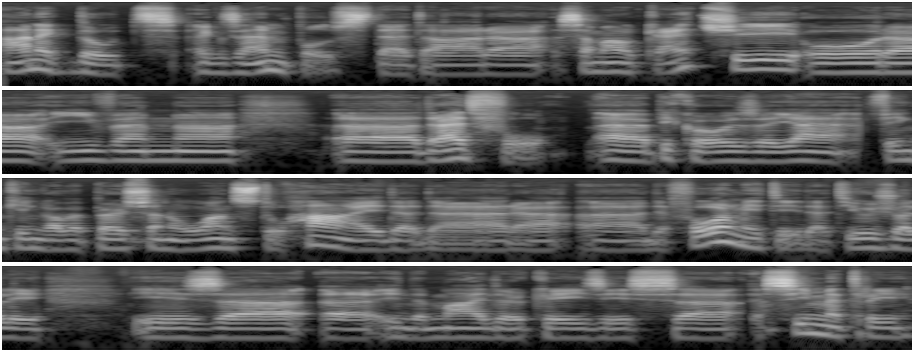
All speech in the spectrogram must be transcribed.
anecdotes, examples that are somehow catchy or even dreadful uh, because uh, yeah thinking of a person who wants to hide their uh, uh deformity that usually is uh, uh, in the milder cases symmetry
